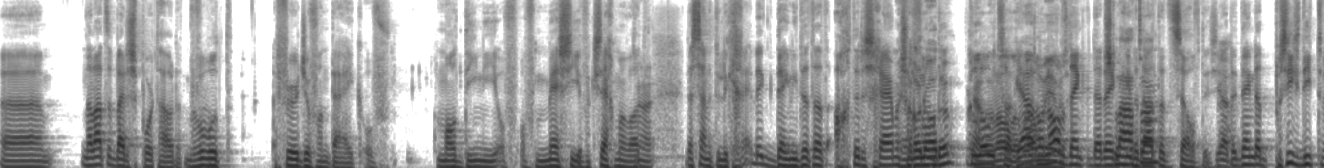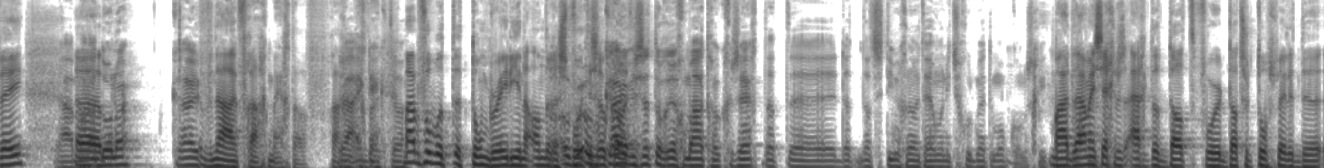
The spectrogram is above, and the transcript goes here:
nou, laten we het bij de sport houden. Bijvoorbeeld Virgil van Dijk of Maldini of, of Messi of ik zeg maar wat. Ja. Dat zijn natuurlijk... Ik denk niet dat dat achter de schermen... Van Ronaldo? Klootzak. Ronaldo Ja, Ronaldo, meer. denk, daar denk ik inderdaad dat het hetzelfde is. Ja, Ja. ik denk dat precies die twee... Ja, Maradona, Cruijff. Nou, vraag ik me echt af. Vraag Ja, me echt ik denk af. het wel. Maar bijvoorbeeld eh, Tom Brady in een andere over sport is over ook Cruijff wel... is dat toch regelmatig ook gezegd dat, eh, dat, dat zijn teamgenoten helemaal niet zo goed met hem op konden schieten. Maar daarmee zeg je dus eigenlijk dat dat voor dat soort topspelers de,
